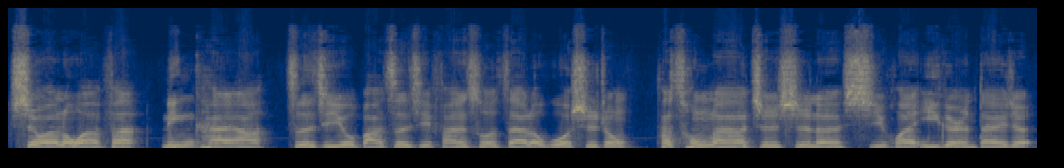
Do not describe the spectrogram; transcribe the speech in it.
吃完了晚饭，林凯啊，自己又把自己反锁在了卧室中。他从来啊，只是呢喜欢一个人待着。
